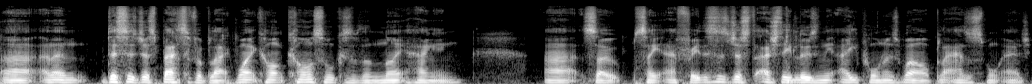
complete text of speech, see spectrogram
Uh, and then this is just better for black. White can't castle because of the knight hanging. Uh, so say f3. This is just actually losing the a pawn as well. Black has a small edge.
